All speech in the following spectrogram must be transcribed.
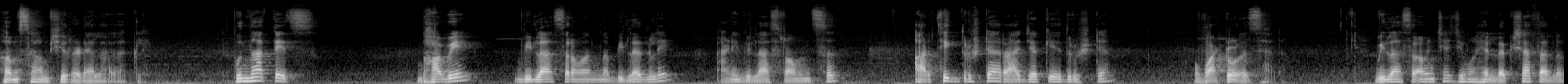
हमसाहमशी रडायला लागले. पुन्हा तेच भावे विलासरावांना बिलगले आणि विलासरावांचं आर्थिकदृष्ट्या राजकीयदृष्ट्या वाटोळच झालं. विलासरावांच्या जेव्हा हे लक्षात आलं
